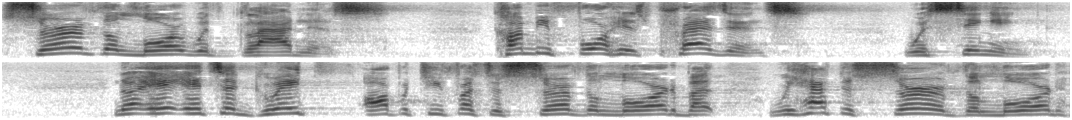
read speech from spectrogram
serve the Lord with gladness come before his presence with singing. No, it, it's a great opportunity for us to serve the Lord, but we have to serve the Lord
